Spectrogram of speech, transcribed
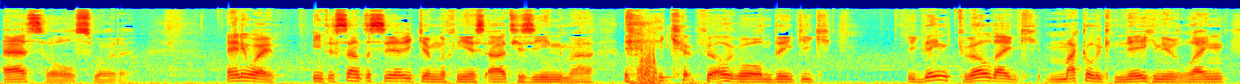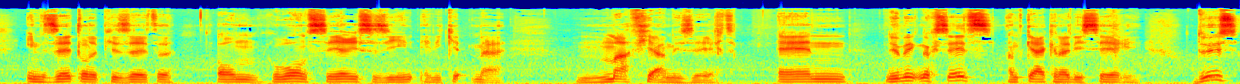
assholes worden. Anyway, interessante serie. Ik heb hem nog niet eens uitgezien, maar ik heb wel gewoon, denk ik... Ik denk wel dat ik makkelijk 9 uur lang in zetel heb gezeten om gewoon series te zien. En ik heb mij maf geamuseerd. En nu ben ik nog steeds aan het kijken naar die serie. Dus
